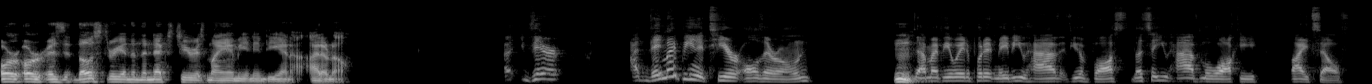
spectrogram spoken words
or or is it those three, and then the next tier is Miami and Indiana? I don't know. Uh, they're they might be in a tier all their own. Hmm. That might be a way to put it. Maybe you have if you have Boston. Let's say you have Milwaukee by itself,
